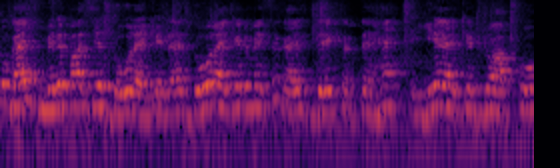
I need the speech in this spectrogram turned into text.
तो गाइस मेरे पास ये दो रैकेट है। दो रैकेट में से गाइस देख सकते हैं, ये रैकेट जो आपको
